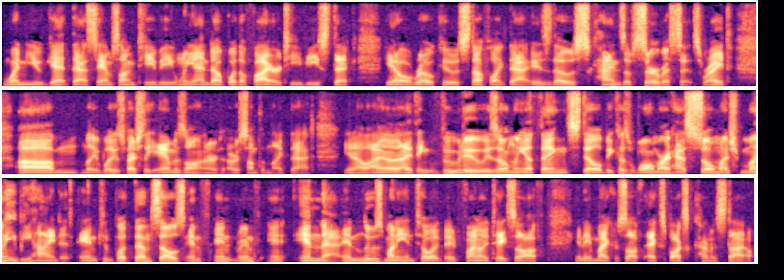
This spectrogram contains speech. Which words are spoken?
When you get that Samsung TV, when you end up with a Fire TV stick, you know, Roku, stuff like that, is those kinds of services, right? Um, like, especially Amazon or, or something like that. You know, I, I think Vudu is only a thing still because Walmart has so much money behind it and can put themselves in in, in, in that and lose money until it, it finally takes off in a Microsoft Xbox kind of style.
